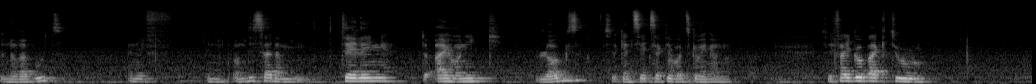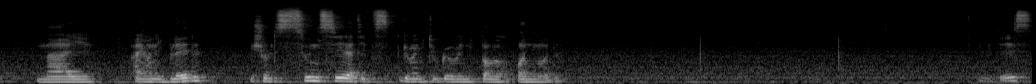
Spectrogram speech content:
the Nova boot. And if in, on this side I'm tailing the Ironic logs, so you can see exactly what's going on. So if I go back to my Ironic blade, you should soon see that it's going to go in power on mode. It is.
